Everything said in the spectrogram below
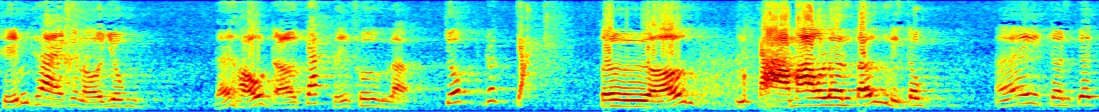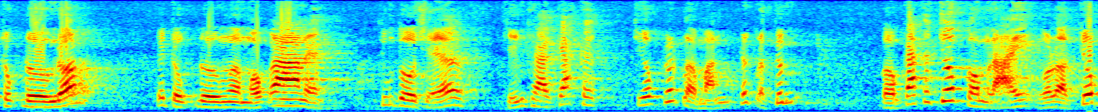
triển khai cái nội dung để hỗ trợ các địa phương là chốt rất chặt từ ở Cà Mau lên tới miền Trung. Đấy, trên cái trục đường đó cái trục đường 1A này chúng tôi sẽ triển khai các cái chốt rất là mạnh rất là cứng. Còn các cái chốt còn lại gọi là chốt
